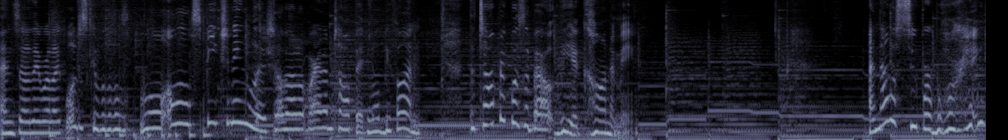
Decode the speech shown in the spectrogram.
And so they were like, well, just give a little, little, a little speech in English about a random topic and it'll be fun. The topic was about the economy. And that was super boring.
